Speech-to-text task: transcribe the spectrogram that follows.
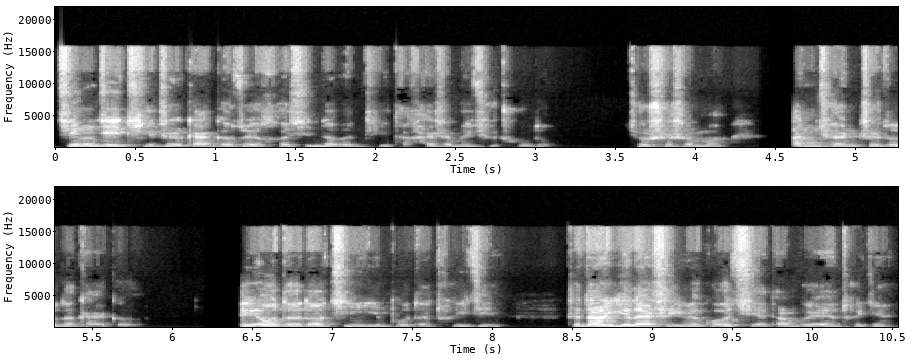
经济体制改革最核心的问题，他还是没去触动，就是什么产权制度的改革。没有得到进一步的推进，这当然一来是因为国有企业当然不愿意推进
